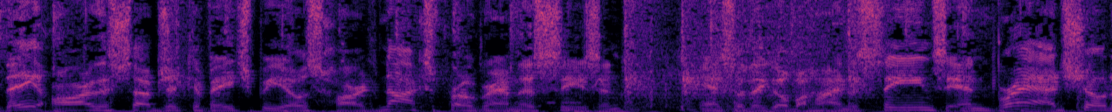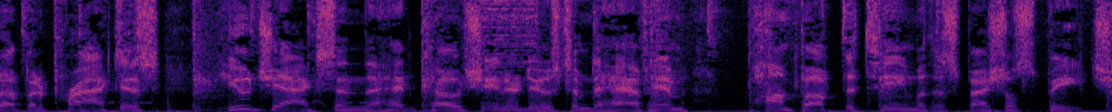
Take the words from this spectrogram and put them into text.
They are the subject of HBO's Hard Knocks program this season, and so they go behind the scenes. And Brad showed up at practice. Hue Jackson, the head coach, introduced him to have him pump up the team with a special speech.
